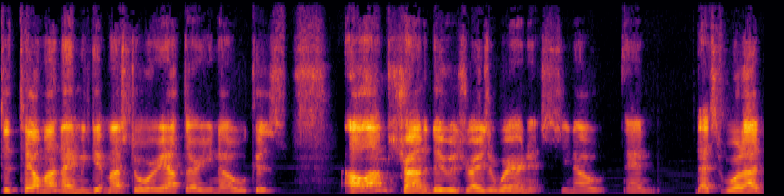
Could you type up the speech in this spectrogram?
to, to tell my name and get my story out there, you know, because all I'm trying to do is raise awareness, you know, and that's what I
